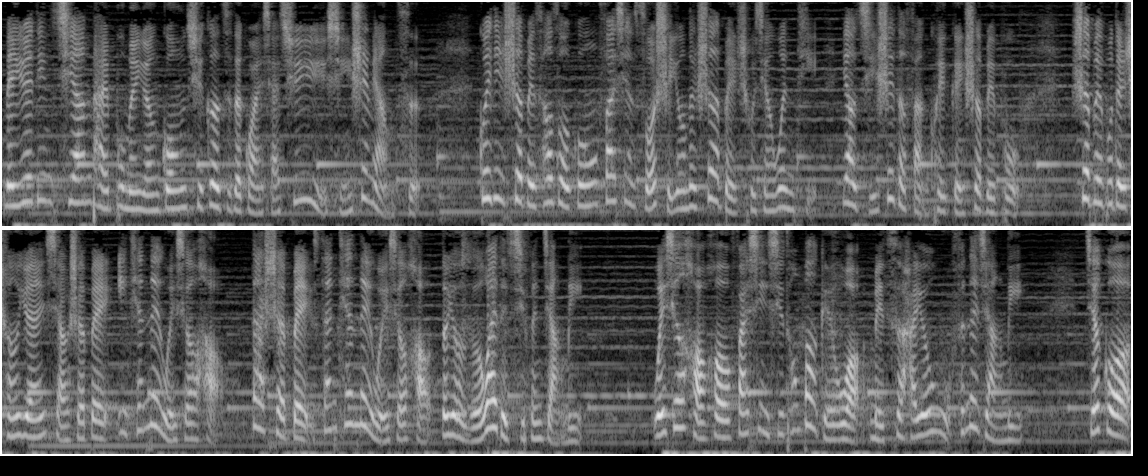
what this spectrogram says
每月定期安排部门员工去各自的管辖区域巡视两次，规定设备操作工发现所使用的设备出现问题，要及时的反馈给设备部，设备部的成员小设备一天内维修好，大设备三天内维修好都有额外的积分奖励。维修好后发信息通报给我，每次还有五分的奖励。结果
